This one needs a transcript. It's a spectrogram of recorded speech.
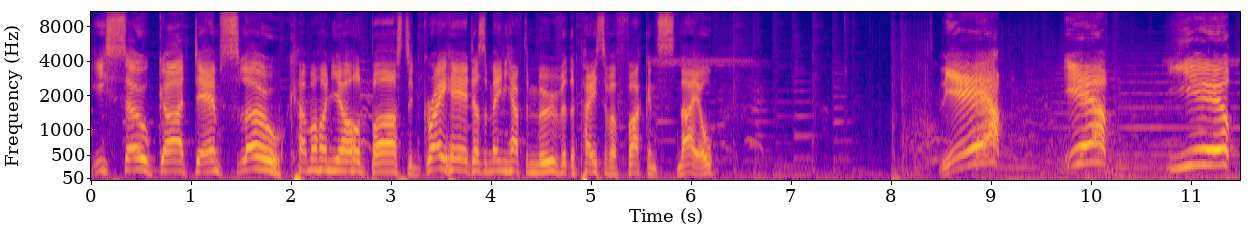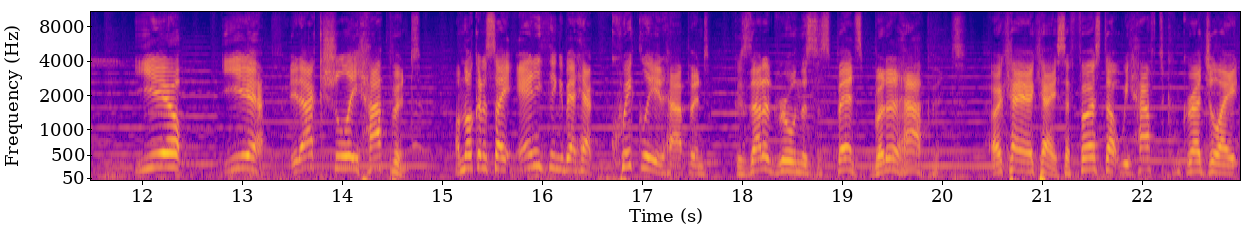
He's so goddamn slow. Come on, you old bastard. Grey hair doesn't mean you have to move at the pace of a fucking snail. Yep! Yep! Yep! Yep! Yep! It actually happened. I'm not going to say anything about how quickly it happened, because that'd ruin the suspense, but it happened. Okay, okay, so first up, we have to congratulate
